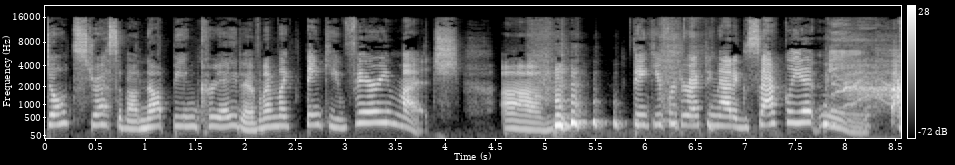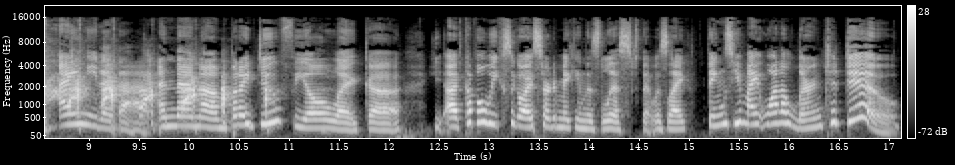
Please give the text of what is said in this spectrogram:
don't stress about not being creative. And i'm like thank you very much. Um thank you for directing that exactly at me. I needed that. And then um but i do feel like uh a couple weeks ago i started making this list that was like things you might want to learn to do.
